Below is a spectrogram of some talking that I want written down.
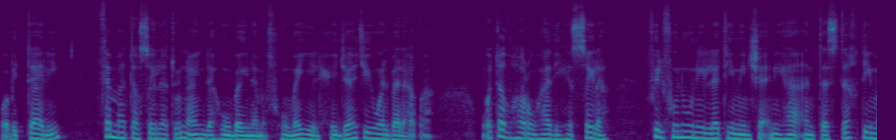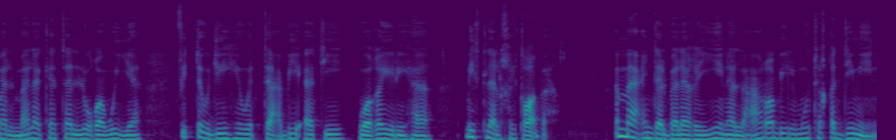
وبالتالي ثمة صلة عنده بين مفهومي الحجاج والبلاغة، وتظهر هذه الصلة في الفنون التي من شأنها أن تستخدم الملكة اللغوية في التوجيه والتعبئة وغيرها مثل الخطابة. أما عند البلاغيين العرب المتقدمين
